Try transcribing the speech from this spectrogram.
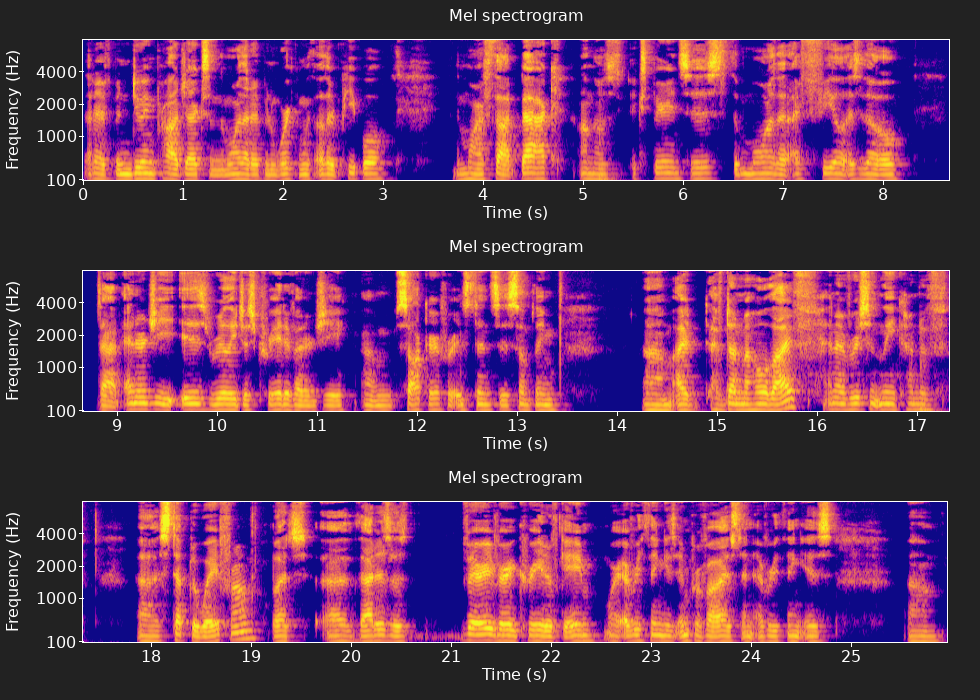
that I've been doing projects and the more that I've been working with other people, the more I've thought back on those experiences, the more that I feel as though that energy is really just creative energy. Um, soccer, for instance, is something um, I have done my whole life, and I've recently kind of uh, stepped away from. But uh, that is a very, very creative game where everything is improvised and everything is um,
